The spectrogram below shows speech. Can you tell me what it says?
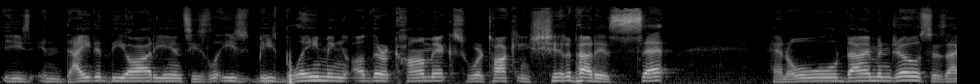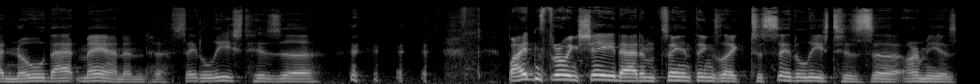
he's indicted the audience. He's he's he's blaming other comics who are talking shit about his set. And old Diamond Joe says, "I know that man," and to say the least, his uh, Biden's throwing shade at him, saying things like, "To say the least, his uh, army is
